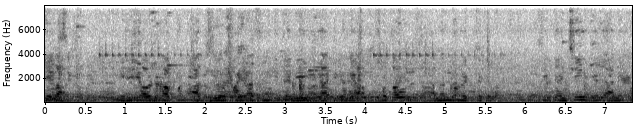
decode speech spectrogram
केला. आणि ही ऑर्डर आपण आज पाहिलं असेल की त्यांनी या ठिकाणी स्वतःहून आनंद व्यक्त केला. की त्यांची गेली अनेक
